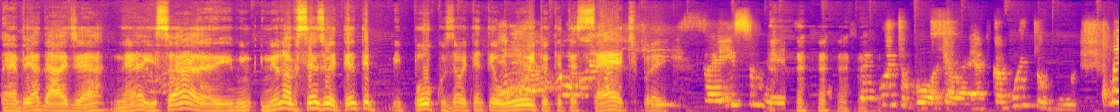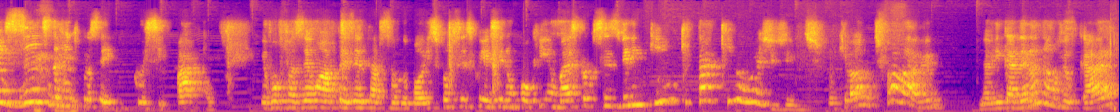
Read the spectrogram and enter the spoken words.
É verdade, é. Né? Isso é em 1980 e poucos, né? 88, é, 87, por aí. É isso mesmo. Foi muito boa aquela época, muito boa. Mas antes da gente prosseguir com esse papo, eu vou fazer uma apresentação do Maurício para vocês conhecerem um pouquinho mais, para vocês verem quem que está aqui hoje, gente. Porque, ó, vou te falar, viu? Não é brincadeira não, viu, cara?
